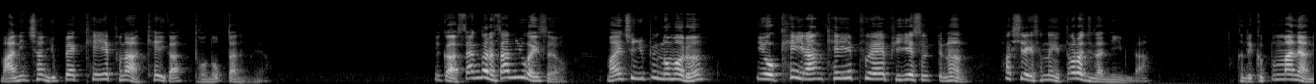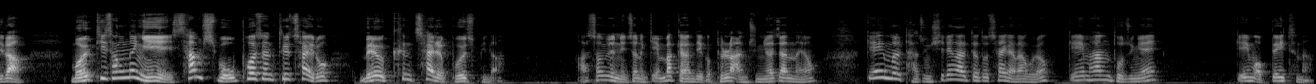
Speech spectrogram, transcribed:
12600KF나 K가 더 높다는 거예요. 그러니까 싼 거는 싼 이유가 있어요. 12600 normal은 이 K랑 KF에 비교했을 때는 확실하게 성능이 떨어진다는 얘기입니다. 근데 그뿐만이 아니라 multi 성능이 35% 차이로 매우 큰 차이를 보여줍니다 아 성준님 저는 게임밖에 안 하는데 이거 별로 안 중요하지 않나요? 게임을 다중 실행할 때도 차이가 나고요 게임하는 도중에 게임 업데이트나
